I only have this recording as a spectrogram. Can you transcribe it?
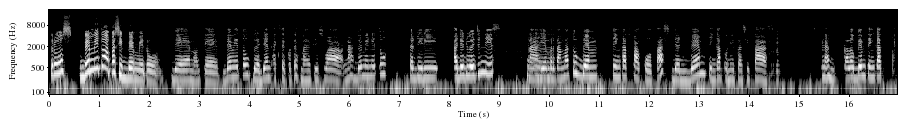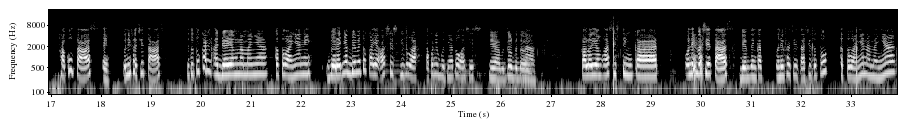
Terus BEM itu apa sih BEM itu? BEM oke. BEM itu Badan Eksekutif Mahasiswa. Nah BEM ini tuh terdiri ada dua jenis. Nah Mm-mm. yang pertama tuh BEM tingkat fakultas dan BEM tingkat universitas. Nah kalau BEM tingkat fakultas eh universitas itu tuh kan ada yang namanya ketuanya nih. Ibaratnya BEM itu kayak OSIS gitulah. Aku nyebutnya tuh OSIS. Ya betul betul. Nah, kalau yang OSIS tingkat universitas, BEM tingkat universitas itu tuh ketuanya namanya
